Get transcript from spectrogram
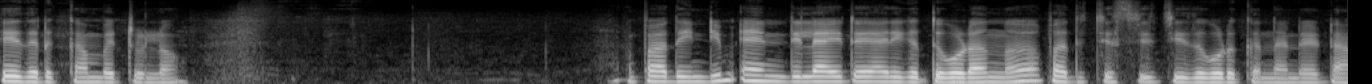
ചെയ്തെടുക്കാൻ പറ്റുമല്ലോ. അപ്പോൾ അതിന്റെയും എൻഡിലായിട്ട് അരികത്ത് കൂടെ ഒന്ന് പതിച്ച് സ്റ്റിച്ച് ചെയ്ത് കൊടുക്കുന്നുണ്ട് കേട്ടോ.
